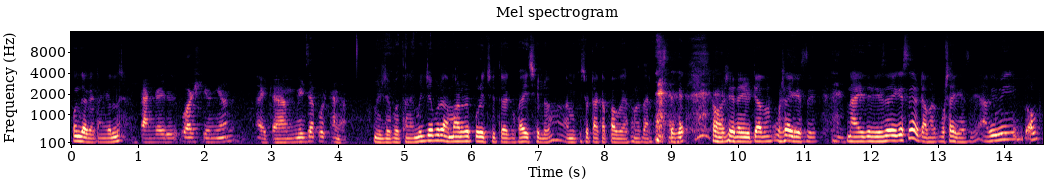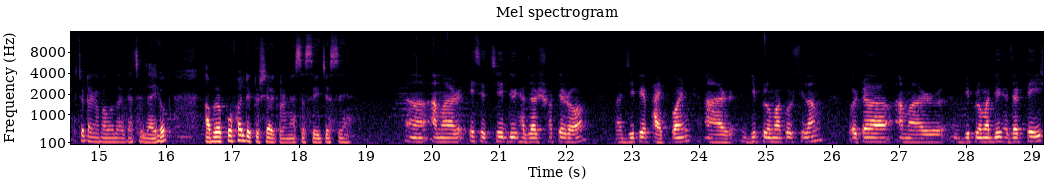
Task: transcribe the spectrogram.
কোন জায়গায় টাঙ্গাইল? টাঙ্গাইল ওয়ার্স ইউনিয়ন এটা মির্জাপুর থানা। মির্জাপুর থানায় মির্জাপুরে আমার পরিচিত এক ভাই ছিল আমি কিছু টাকা পাবো এখনও তার কাছ থেকে। সমস্যা নেই ওইটা আমার পোষায় গেছে। না এদের ভিসা হয়ে গেছে ওটা আমার পোষায় গেছে। আমি আমি অল্প কিছু টাকা পাবো তার কাছে যাই হোক। আপনার প্রোফাইলটা একটু শেয়ার করেন এসএসসি এইচএসসি আমার এসএসসি দুই হাজার সতেরো জিপে ফাইভ পয়েন্ট আর ডিপ্লোমা করছিলাম। ওটা আমার ডিপ্লোমা দুই হাজার তেইশ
